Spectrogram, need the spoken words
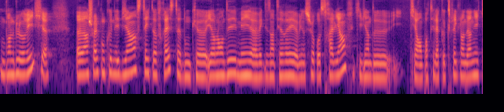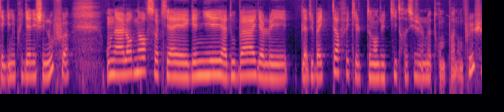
une grande glory. Euh, un cheval qu'on connaît bien, State of Rest, donc euh, irlandais, mais avec des intérêts euh, bien sûr australiens, qui vient de, qui a remporté la Cox Plate l'an dernier, qui a gagné le prix Gagné chez nous. On a Lord North qui a gagné à Dubaï la Dubai Turf et qui est le tenant du titre, si je ne me trompe pas non plus.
